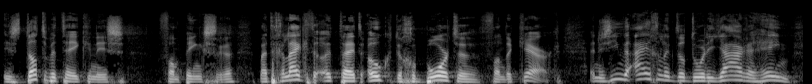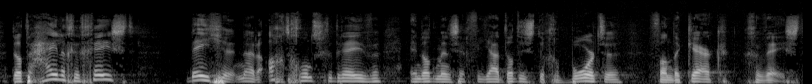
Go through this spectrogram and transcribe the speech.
is dat de betekenis van Pinksteren. Maar tegelijkertijd ook de geboorte van de kerk. En nu zien we eigenlijk dat door de jaren heen dat de Heilige Geest beetje naar de achtergrond gedreven. En dat men zegt van ja, dat is de geboorte van de kerk geweest.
